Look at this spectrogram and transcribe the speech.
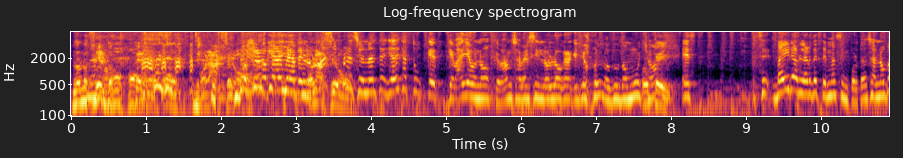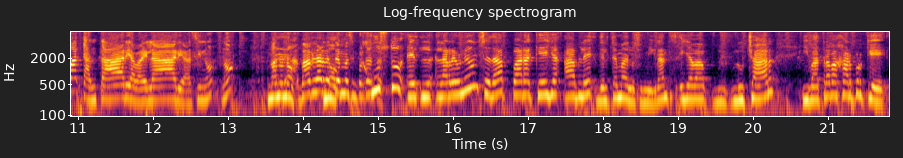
No, no es cierto. Espérate. Horacio. No creo que haya de lo más Horacio. Ya deja tú que, que vaya o no, que vamos a ver si lo logra, que yo lo dudo mucho. Es se- va a ir a hablar de temas importantes, o sea, no va a cantar y a bailar y así, ¿no? ¿No? No, no, no. Va a hablar de No, temas importantes. Justo el- la reunión se da para que ella hable del tema de los inmigrantes. Ella va a luchar y va a trabajar porque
